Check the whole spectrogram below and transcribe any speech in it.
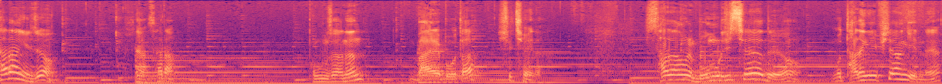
사랑이죠. 그냥 사랑. 봉사는 말보다 실천이다. 사랑을 몸으로 실천해야 돼요. 뭐 다른 게 필요한 게 있나요?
